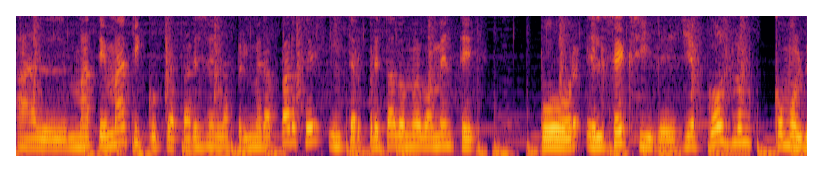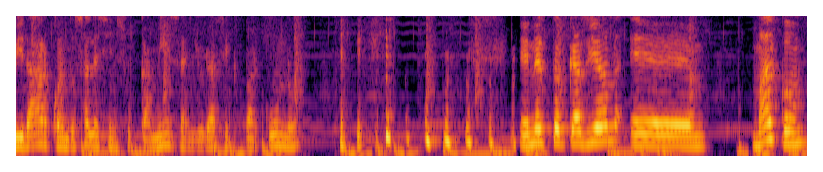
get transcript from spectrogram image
al matemático que aparece en la primera parte, interpretado nuevamente por el sexy de Jeff Goldblum, como olvidar cuando sale sin su camisa en Jurassic Park 1 en esta ocasión, eh, Malcolm,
